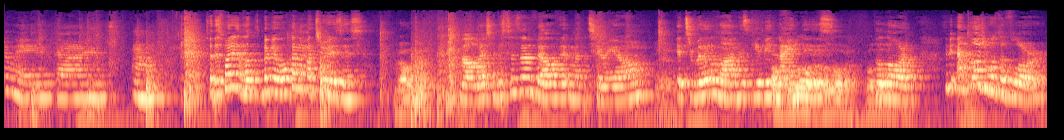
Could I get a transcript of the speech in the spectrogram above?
Anyway, guys. Mm. So this party looks, baby, what kind of material is this? Velvet. Velvet. So this is a velvet material. Yeah. It's really long. It's giving Oh, 90s. velour, velour, velour. Velour. I told you it was a velour.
